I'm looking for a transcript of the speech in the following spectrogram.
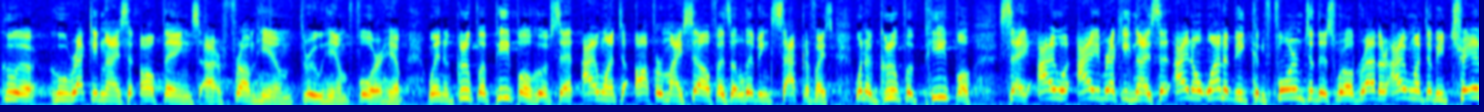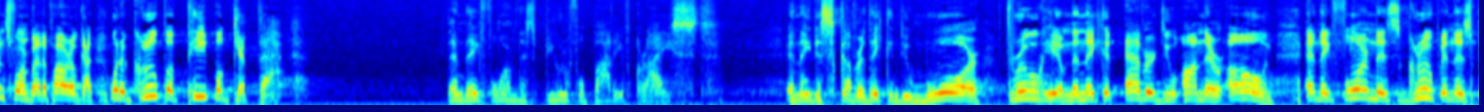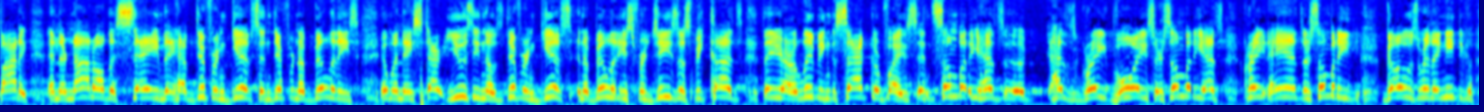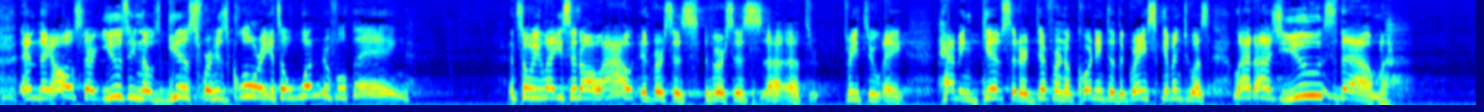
who, are, who recognize that all things are from him, through him, for him. When a group of people who have said, I want to offer myself as a living sacrifice. When a group of people say, I, w- I recognize that I don't want to be conformed to this world, rather, I want to be transformed by the power of God. When a group of people get that, then they form this beautiful body of Christ and they discover they can do more through him than they could ever do on their own. And they form this group in this body, and they're not all the same. They have different gifts and different abilities. And when they start using those different gifts and abilities for Jesus because they are living sacrifice, and somebody has a has great voice, or somebody has great hands, or somebody goes where they need to go, and they all start using those gifts for his glory, it's a wonderful thing. And so he lays it all out in verses, verses uh, uh 3 through 8. Having gifts that are different according to the grace given to us, let us use them.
